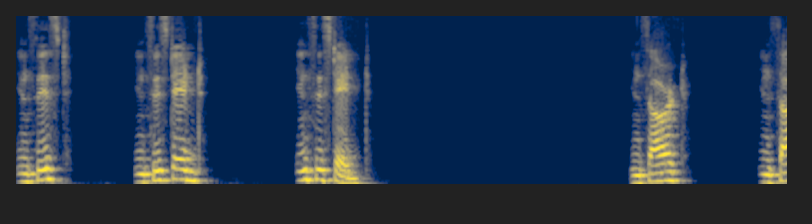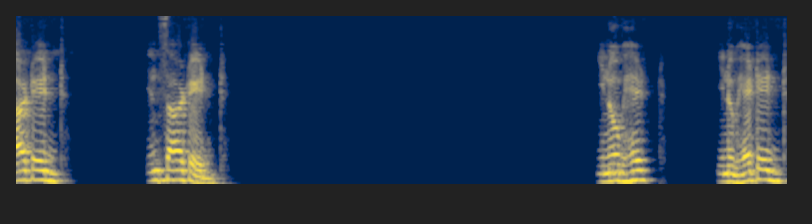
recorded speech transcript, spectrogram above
Insist insisted insisted. Insert inserted inserted. Innovate innovated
